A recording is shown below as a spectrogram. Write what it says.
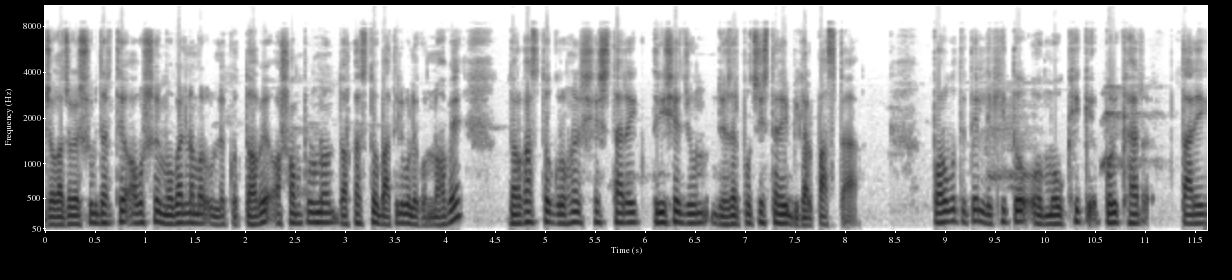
যোগাযোগের সুবিধার্থে অবশ্যই মোবাইল নাম্বার উল্লেখ করতে হবে। অসম্পূর্ণ দরখাস্ত বাতিল বলে গণ্য হবে। দরখাস্ত গ্রহণের শেষ তারিখ তিরিশে জুন দু হাজার পঁচিশ তারিখ বিকাল পাঁচটা। পরবর্তীতে লিখিত ও মৌখিক পরীক্ষার তারিখ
